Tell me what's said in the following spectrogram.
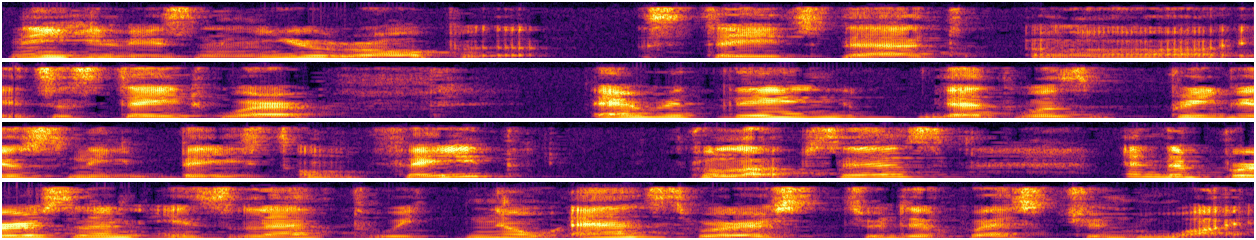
nihilism in Europe states that uh, it's a state where everything that was previously based on faith collapses and the person is left with no answers to the question why.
